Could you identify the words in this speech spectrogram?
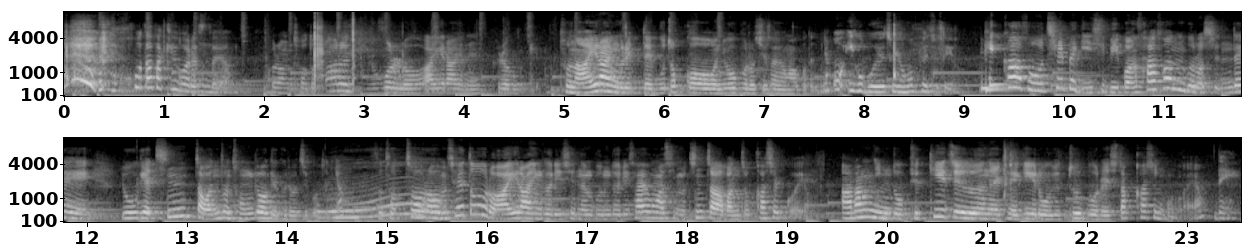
호다닥 해버렸어요. 그럼 저도 빠르게 이걸로 아이라인을 그려볼게요. 저는 아이라인 그릴 때 무조건 이 브러쉬 사용하거든요. 어, 이거 뭐예요? 저 영업해주세요. 피카소 722번 사선 브러쉬인데 이게 진짜 완전 정교하게 그려지거든요. 오. 그래서 저처럼 섀도우로 아이라인 그리시는 분들이 사용하시면 진짜 만족하실 거예요. 아랑님도 뷰티즌을 계기로 유튜브를 시작하신 건가요? 네.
